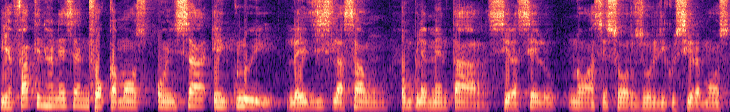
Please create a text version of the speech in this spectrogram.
E a fatin hanesen focamos onsa inclui legislação complementar sira selu no assessor jurídico siramos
